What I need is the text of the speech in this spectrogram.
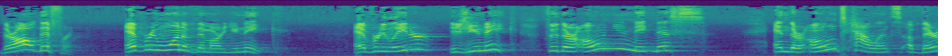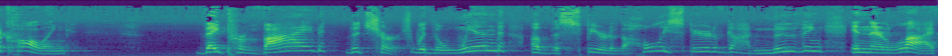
they're all different. Every one of them are unique. Every leader is unique. Through their own uniqueness and their own talents of their calling, they provide the church with the wind of the Spirit, of the Holy Spirit of God moving in their life.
